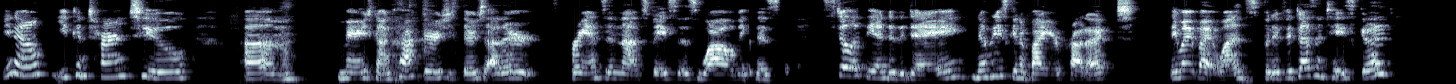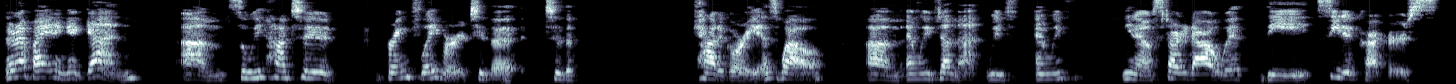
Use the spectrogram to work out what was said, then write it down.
you know, you can turn to um, Mary's Gone Crackers. There's other brands in that space as well because still at the end of the day, nobody's going to buy your product. They might buy it once, but if it doesn't taste good, they're not buying it again. Um, so we had to bring flavor to the to the category as well, um, and we've done that. We've and we've you know started out with the seeded crackers,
